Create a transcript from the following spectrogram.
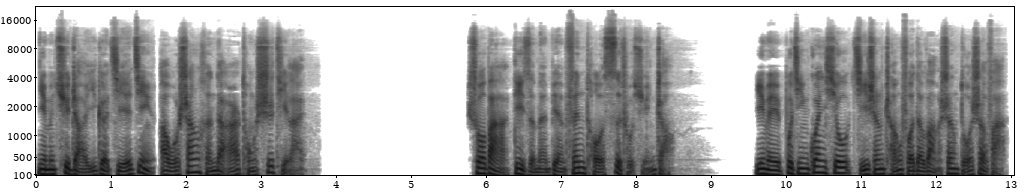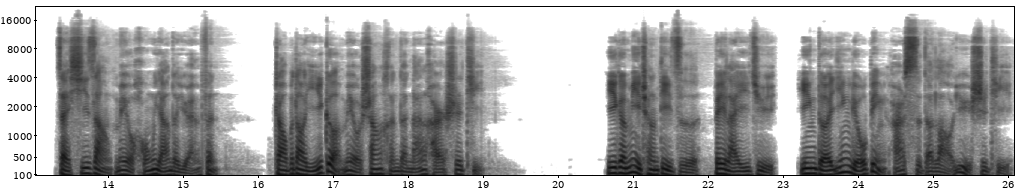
你们去找一个洁净而无伤痕的儿童尸体来。”说罢，弟子们便分头四处寻找，因为不经观修即生成佛的往生夺舍法，在西藏没有弘扬的缘分，找不到一个没有伤痕的男孩尸体。一个密乘弟子背来一具因得阴流病而死的老妪尸体，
